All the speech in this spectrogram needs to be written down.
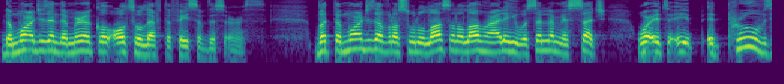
the mu'jiz and the miracle also left the face of this earth. But the mu'jiz of Rasulullah is such where it, it, it proves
